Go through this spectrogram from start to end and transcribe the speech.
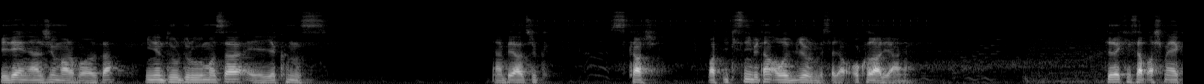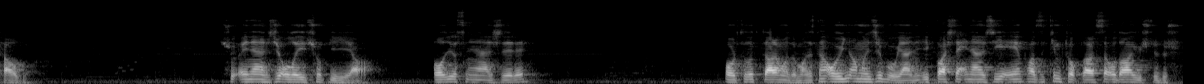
Bir de enerjim var bu arada. Yine durdurulmaza ee, yakınız. Yani birazcık sıkar. Bak ikisini birden alabiliyorum mesela. O kadar yani. Direkt hesaplaşmaya kaldım. Şu enerji olayı çok iyi ya. Alıyorsun enerjileri. Ortalık darmadağın. Zaten oyun amacı bu. Yani ilk başta enerjiyi en fazla kim toplarsa o daha güçlüdür.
